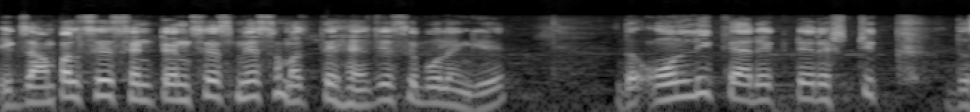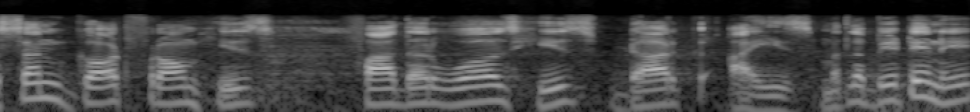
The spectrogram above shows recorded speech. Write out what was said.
एग्ज़ाम्पल से सेंटेंसेस में समझते हैं। जैसे बोलेंगे the only characteristic the son got from his father was his dark eyes मतलब बेटे ने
